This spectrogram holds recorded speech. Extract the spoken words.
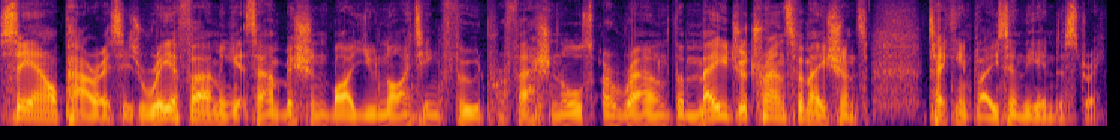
SIAL Paris is reaffirming its ambition by uniting food professionals around the major transformations taking place in the industry.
